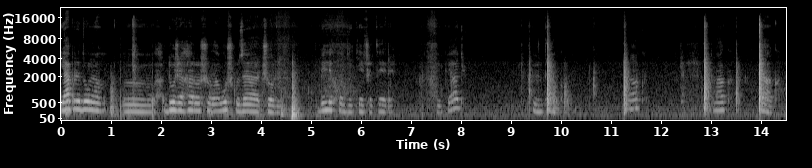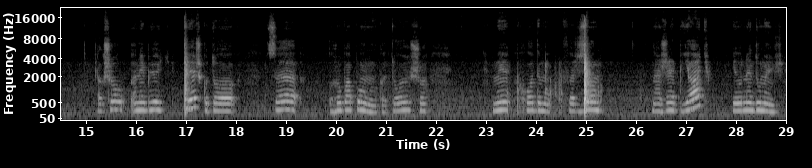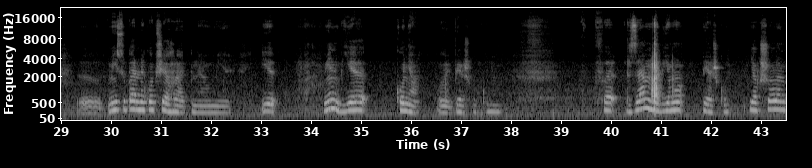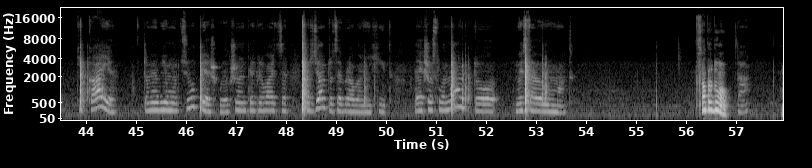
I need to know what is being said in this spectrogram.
Я придумав е, дуже хорошу ловушку за чорну. Білі ходять є 4 і 5. Так. Так. Так. Так. Якщо вони б'ють пішку, то це груба помилка, тому що ми ходимо ферзем на G5, і вони думають, мій суперник взагалі грати не вміє. І він б'є коня. Ой, пішку конем. Ферзем ми б'ємо пішку. Якщо він тікає, то ми б'ємо цю пішку. Якщо він прикривається ферзем, то це правильний хід. А якщо слоном, то ми ставимо мат. Сам придумав.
